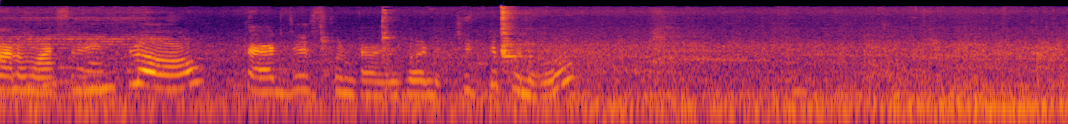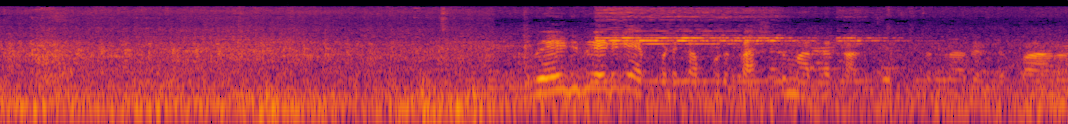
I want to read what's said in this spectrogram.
మనం అసలు ఇంట్లో తయారు చేసుకుంటాం ఇవ్వండి. చిట్టి పునుగు వేడి వేడిగా ఎప్పటికప్పుడు కస్టమర్లకు అందిస్తున్నారండి బాగా.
